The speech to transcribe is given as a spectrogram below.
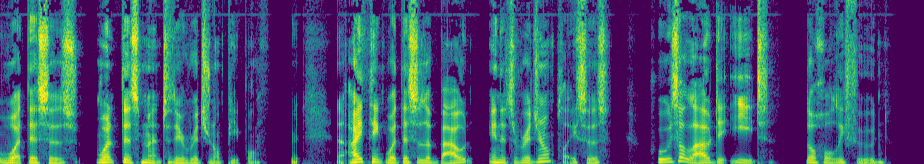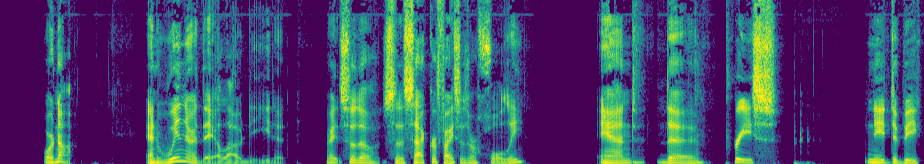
What this is, what this meant to the original people. And I think what this is about in its original places, who's allowed to eat the holy food or not, and when are they allowed to eat it, right? So the so the sacrifices are holy, and the priests need to be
